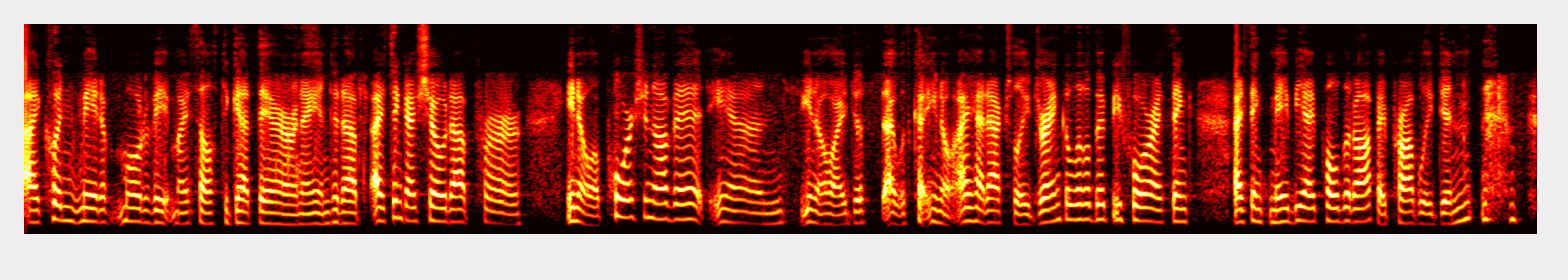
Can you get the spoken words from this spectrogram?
I couldn't made, motivate myself to get there, and I ended up. I think I showed up for, you know, a portion of it, and you know, I just I was, you know, I had actually drank a little bit before. I think, I think maybe I pulled it off. I probably didn't.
